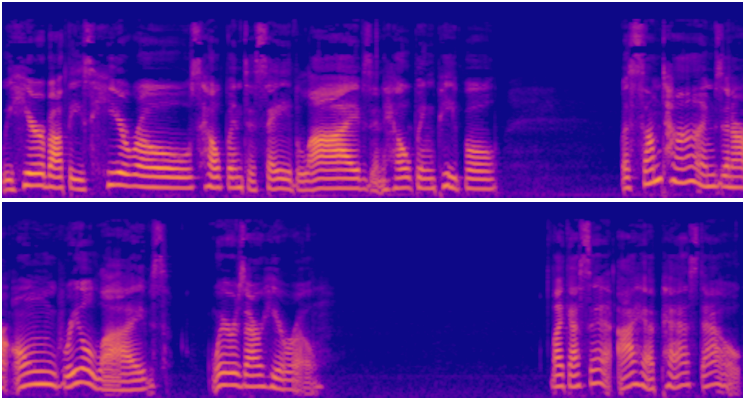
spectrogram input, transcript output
we hear about these heroes helping to save lives and helping people. But sometimes in our own real lives, where is our hero? Like I said, I have passed out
